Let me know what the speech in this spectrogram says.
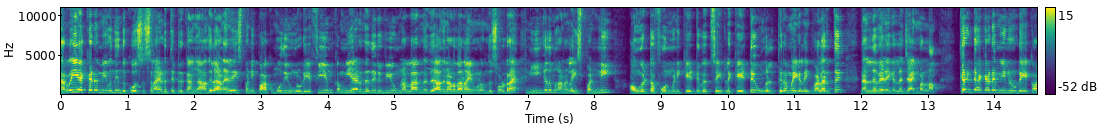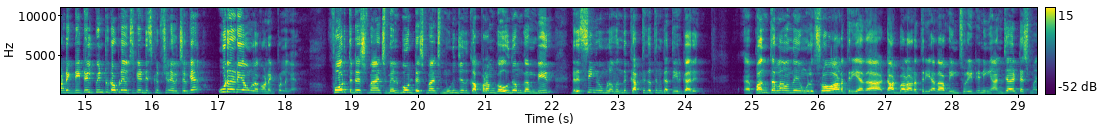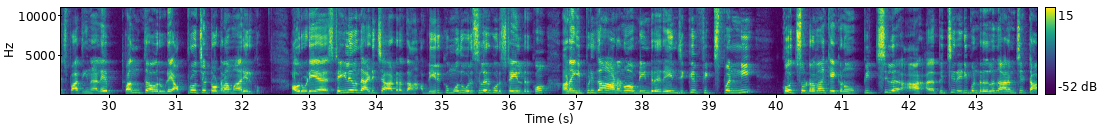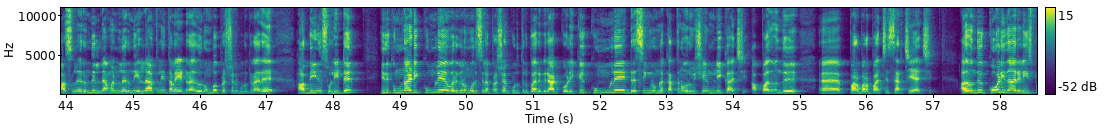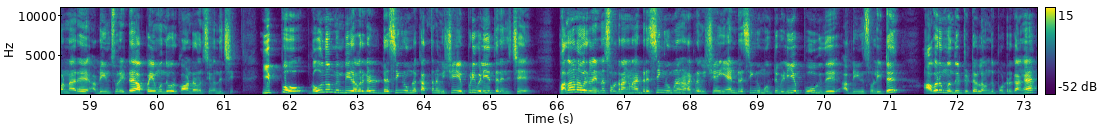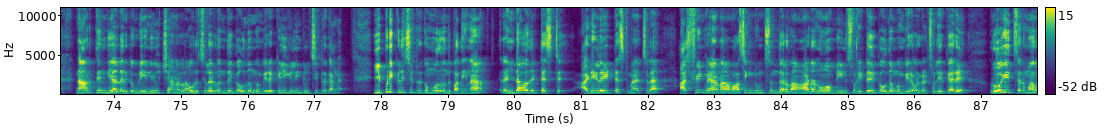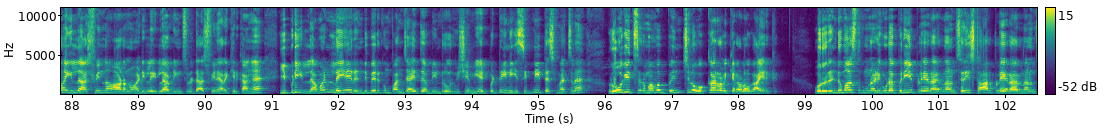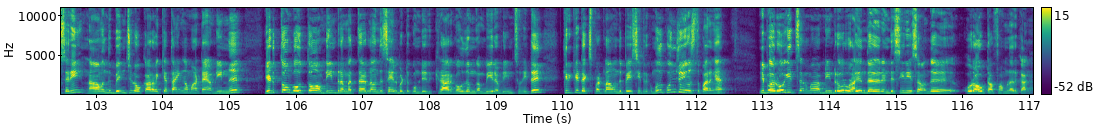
நிறைய அகாடமி வந்து இந்த கோர்சஸ்லாம் எடுத்துகிட்டு இருக்காங்க. அதில் அனலைஸ் பண்ணி பார்க்கும்போது இவங்களுடைய ஃபீயும் கம்மியாக இருந்தது ரிவ்யூவும் நல்லா இருந்தது. அதனால தான் நான் இவங்களை வந்து சொல்கிறேன் நீங்களும் அனலைஸ் பண்ணி அவங்கள்ட்ட ஃபோன் பண்ணி கேட்டு வெப்சைட்டில் கேட்டு உங்கள் திறமைகளை வளர்த்து நல்ல வேலைகளில் ஜாயின் பண்ணலாம். கரெக்ட் அகாடமியினுடைய காண்டாக்ட் டீட்டெயில் பின் டு டாப்லேயே வச்சுருக்கேன் டிஸ்கிரிப்ஷனே வச்சுருக்கேன். உடனடியாக உங்களை காண்டாக்ட் பண்ணுங்கள் fourth test match Melbourne test match முடிஞ்சதுக்கப்புறம் கௌதம் கம்பீர் ட்ரெஸ்ஸிங் ரூமில் வந்து கற்று கற்றுன்னு கத்தியிருக்காரு. பந்தெல்லாம் வந்து உங்களுக்கு ஸ்லோவாக ஆட தெரியாதா? டாட் பால் ஆட தெரியாதா? அப்படின்னு சொல்லிட்டு நீங்கள் அஞ்சாவது டெஸ்ட் மேட்ச் பார்த்தீங்கனாலே பந்த் அவருடைய அப்ரோச்சே டோட்டலாக மாறி இருக்கும். அவருடைய ஸ்டைலே வந்து அடித்து ஆடுறது தான் அப்படி இருக்கும்போது ஒரு சிலருக்கு ஒரு ஸ்டைல் இருக்கும். ஆனால் இப்படி தான் ஆடணும் அப்படின்ற ரேஞ்சுக்கு ஃபிக்ஸ் பண்ணி கோச் சொல்கிறதான் கேட்கணும். பிச்சில் பிச்சு ரெடி பண்ணுறதுலேருந்து ஆரம்பித்து டாஸ்லேருந்து லெவன்லேருந்து எல்லாத்துலேயும் தலையிடுறாரு. ரொம்ப ப்ரெஷர் கொடுக்குறாரு அப்படின்னு சொல்லிட்டு இதுக்கு முன்னாடி கும்ளே அவர்களும் ஒரு சில ப்ரெஷர் கொடுத்துருப்பாரு விராட் கோலிக்கு. கும்ளே ட்ரெஸ்ஸிங் ரூமில் கத்தன ஒரு விஷயம் லீக் ஆச்சு. அப்போ அது வந்து பரபரப்பாச்சு சர்ச்சையாச்சு. அது வந்து கோலி தான் ரிலீஸ் பண்ணார் அப்படின்னு சொல்லிட்டு அப்பயும் வந்து ஒரு கான்ட்ரவர்சி வந்துச்சு. இப்போது கௌதம் கம்பீர் அவர்கள் ட்ரெஸ்ஸிங் ரூமில் கத்தன விஷயம் எப்படி வெளியே தெரிஞ்சிச்சு? பதான் அவர்கள் என்ன சொல்கிறாங்கன்னா ட்ரெஸ்ஸிங் ரூமில் நடக்கிற விஷயம் ஏன் ட்ரெஸ்ஸிங் ரூமை விட்டு வெளியே போகுது? அப்படின்னு சொல்லிட்டு அவரும் வந்து ட்விட்டரில் வந்து போட்டிருக்காங்க. நார்த் இந்தியாவில் இருக்கக்கூடிய நியூஸ் சேனல்லாம் ஒரு சிலர் வந்து கௌதம் கம்பீரை கிளி கிளியும் கிழிச்சிட்டு இருக்காங்க. இப்படி கிழிச்சிட்டு இருக்கும்போது வந்து பார்த்தீங்கன்னா ரெண்டாவது டெஸ்ட் அடிலைட் டெஸ்ட் மேட்ச்சில் அஸ்வின் வேணா வாஷிங்டன் சுந்தர் தான் ஆடணும் அப்படின்னு சொல்லிட்டு கௌதம் கம்பீர் அவர்கள் சொல்லியிருக்காரு. ரோஹித் சர்மா தான் இல்லை அஸ்வின் தான் ஆடணும் அடிலைட்டில் அப்படின்னு சொல்லிட்டு அஸ்வின் இறக்கியிருக்காங்க. இப்படி லெவன்லேயே ரெண்டு பேருக்கும் பஞ்சாயத்து அப்படின்ற ஒரு விஷயம் ஏற்பட்டு இன்றைக்கி சிட்னி டெஸ்ட் மேட்ச்சில் ரோஹித் சர்மாவை பெஞ்சில் உட்கார வைக்கிற அளவுக்கு ஆயிருக்கு. ஒரு ரெண்டு மாதத்துக்கு முன்னாடி கூட பெரிய பிளேயராக இருந்தாலும் சரி ஸ்டார் பிளேயராக இருந்தாலும் சரி நான் வந்து பெஞ்சில் உட்கார வைக்க தயங்க மாட்டேன் அப்படின்னு எடுத்தோம் கௌத்தோம் அப்படின்ற மெத்தடில் வந்து செயல்பட்டு கொண்டிருக்கிறார் கௌதம் கம்பீர் அப்படின்னு சொல்லிட்டு கிரிக்கெட் எக்ஸ்பர்ட்லாம் வந்து பேசிகிட்டு இருக்கும்போது கொஞ்சம் யோசித்து பாருங்கள் இப்போ ரோஹித் சர்மா அப்படின்றவர் ஒரு இந்த ரெண்டு சீரீஸை வந்து ஒரு அவுட் ஆஃப் ஃபார்மில் இருக்காங்க.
